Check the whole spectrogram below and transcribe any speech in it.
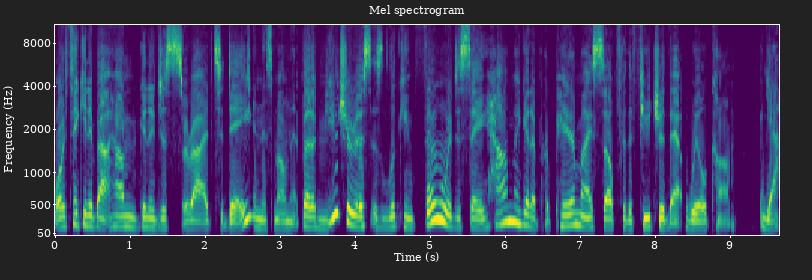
or thinking about how I'm going to just survive today. In this moment. But a mm-hmm. futurist is looking forward to say, how am I going to prepare myself for the future that will come? Yeah.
